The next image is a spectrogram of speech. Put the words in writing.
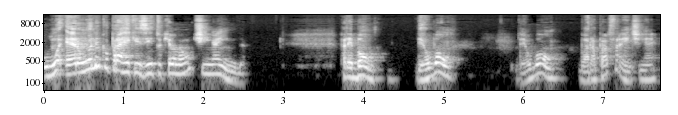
O, era o único pré-requisito que eu não tinha ainda. Falei, bom, deu bom. Deu bom. Bora pra frente, né?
